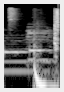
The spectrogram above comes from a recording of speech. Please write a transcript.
Música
